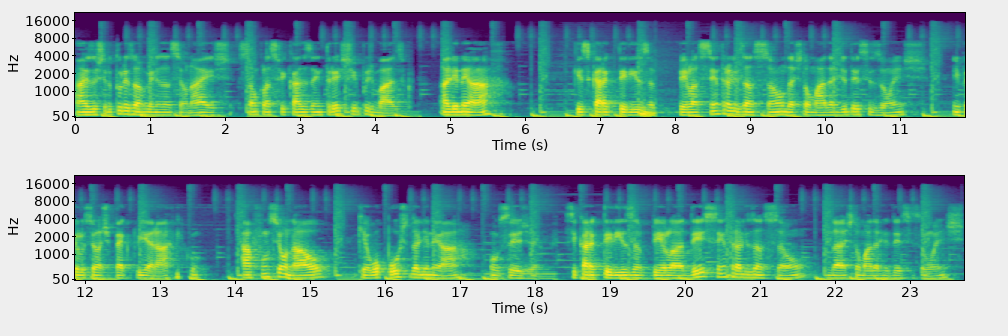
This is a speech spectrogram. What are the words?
as estruturas organizacionais são classificadas em três tipos básicos: a linear, que se caracteriza pela centralização das tomadas de decisões e pelo seu aspecto hierárquico, a funcional, que é o oposto da linear, ou seja, se caracteriza pela descentralização das tomadas de decisões,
